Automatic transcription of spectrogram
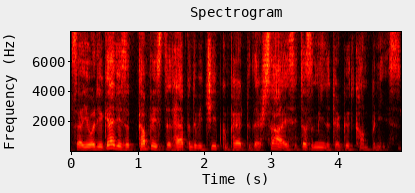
So you, what you get is that companies that happen to be cheap compared to their size. It doesn't mean that they're good companies.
